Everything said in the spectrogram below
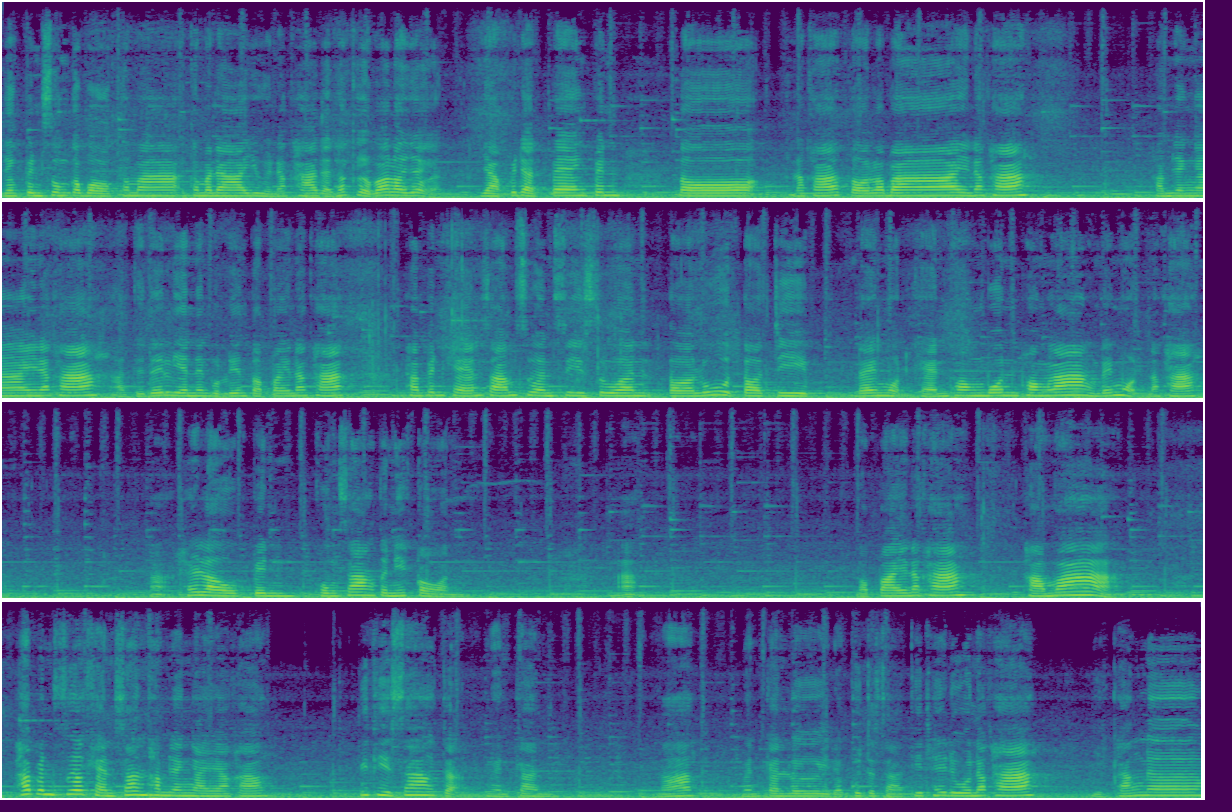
ยังเป็นทรงกระบอกธรรมธรรมดาอยู่นะคะ แต่ถ้าเกิดว่าเราจะอยากไปดัดแปลงเป็นต่อนะคะต่อระบายนะคะทำยังไงนะคะ อาจจะได้เรียนในบทเรียนต่อไปนะคะ ทำเป็นแขน 3 ส่วน 4 ส่วน ต่อรูดต่อจีบ ได้หมดแขนพองบนพองล่างได้หมดนะคะะให้เราเป็นโครงสร้างตัวนี้ก่อนอต่อไปนะคะ ถามว่าถ้าเป็นเสื้อแขนสั้นทำยังไงอะคะวิธีสร้างจะเหมือนกันนะเหมือนกันเลย เดี๋ยวคุณจะสาธิตให้ดูนะคะ อีกครั้งหนึ่ง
